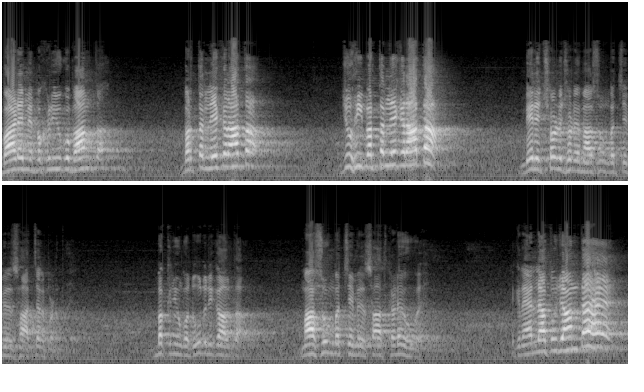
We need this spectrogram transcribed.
باڑے میں بکریوں کو باندھتا برتن لے کر آتا جو ہی برتن لے کر آتا۔ میرے چھوٹے چھوٹے معصوم بچے میرے ساتھ چل پڑتے، بکریوں کو دودھ نکالتا، معصوم بچے میرے ساتھ کھڑے ہوئے۔ لیکن اللہ تو جانتا ہے،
